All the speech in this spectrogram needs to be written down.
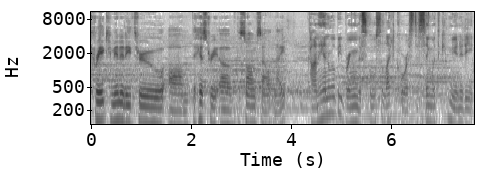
create community through um, the history of the song Silent Night. Conhan will be bringing the school select chorus to sing with the community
